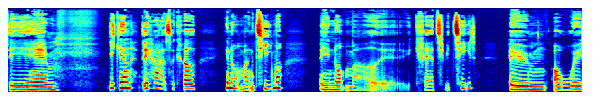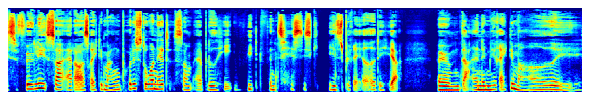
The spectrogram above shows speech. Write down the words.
Det, øh, igen, det har altså krævet enormt mange timer, enormt meget øh, kreativitet. Øhm, og øh, selvfølgelig så er der også rigtig mange på det store net, som er blevet helt vildt fantastisk inspireret af det her. Øhm, der er nemlig rigtig meget øh,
